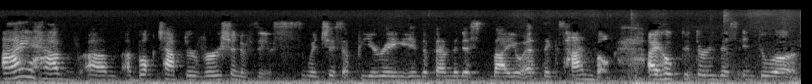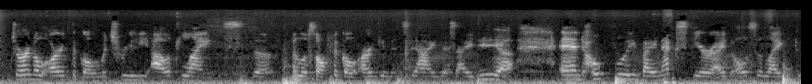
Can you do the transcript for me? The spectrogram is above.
I have um, a book chapter version of this, which is appearing in the Feminist Bioethics Handbook. I hope to turn this into a journal article which really outlines the philosophical arguments behind this idea. And hopefully by next year, I'd also like to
